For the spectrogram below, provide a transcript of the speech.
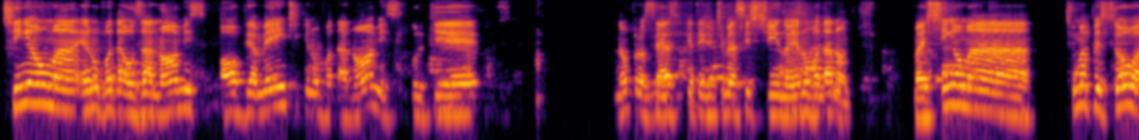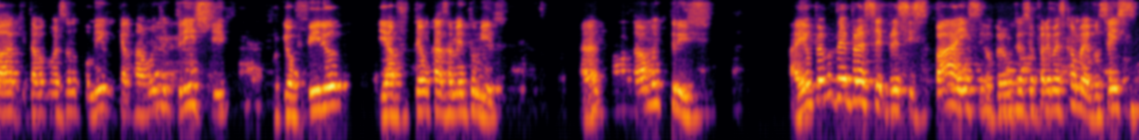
Tinha uma. Eu não vou dar, usar nomes, obviamente que não vou dar nomes, porque não processo, porque tem gente me assistindo, aí eu não vou dar nome. Mas tinha uma, tinha uma pessoa que estava conversando comigo que ela estava muito triste porque o filho ia ter um casamento misto. Estava muito triste. Aí eu perguntei para esse, esses pais, eu perguntei assim, eu falei, mas calma aí, vocês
